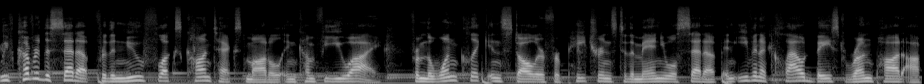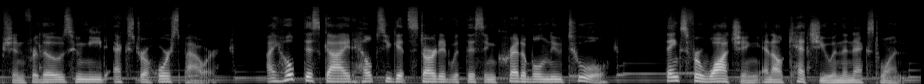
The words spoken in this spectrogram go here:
We've covered the setup for the new Flux Kontext model in Comfy UI, from the one-click installer for patrons to the manual setup and even a cloud-based RunPod option for those who need extra horsepower. I hope this guide helps you get started with this incredible new tool. Thanks for watching and I'll catch you in the next one.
